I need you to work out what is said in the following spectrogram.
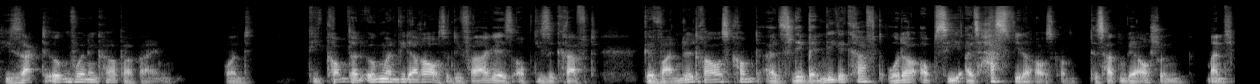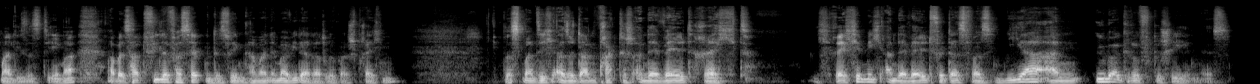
die sackt irgendwo in den Körper rein und die kommt dann irgendwann wieder raus. Und die Frage ist, ob diese Kraft gewandelt rauskommt als lebendige Kraft oder ob sie als Hass wieder rauskommt. Das hatten wir auch schon manchmal, dieses Thema. Aber es hat viele Facetten, deswegen kann man immer wieder darüber sprechen. Dass man sich also dann praktisch an der Welt rächt. Ich räche mich an der Welt für das, was mir an Übergriff geschehen ist.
